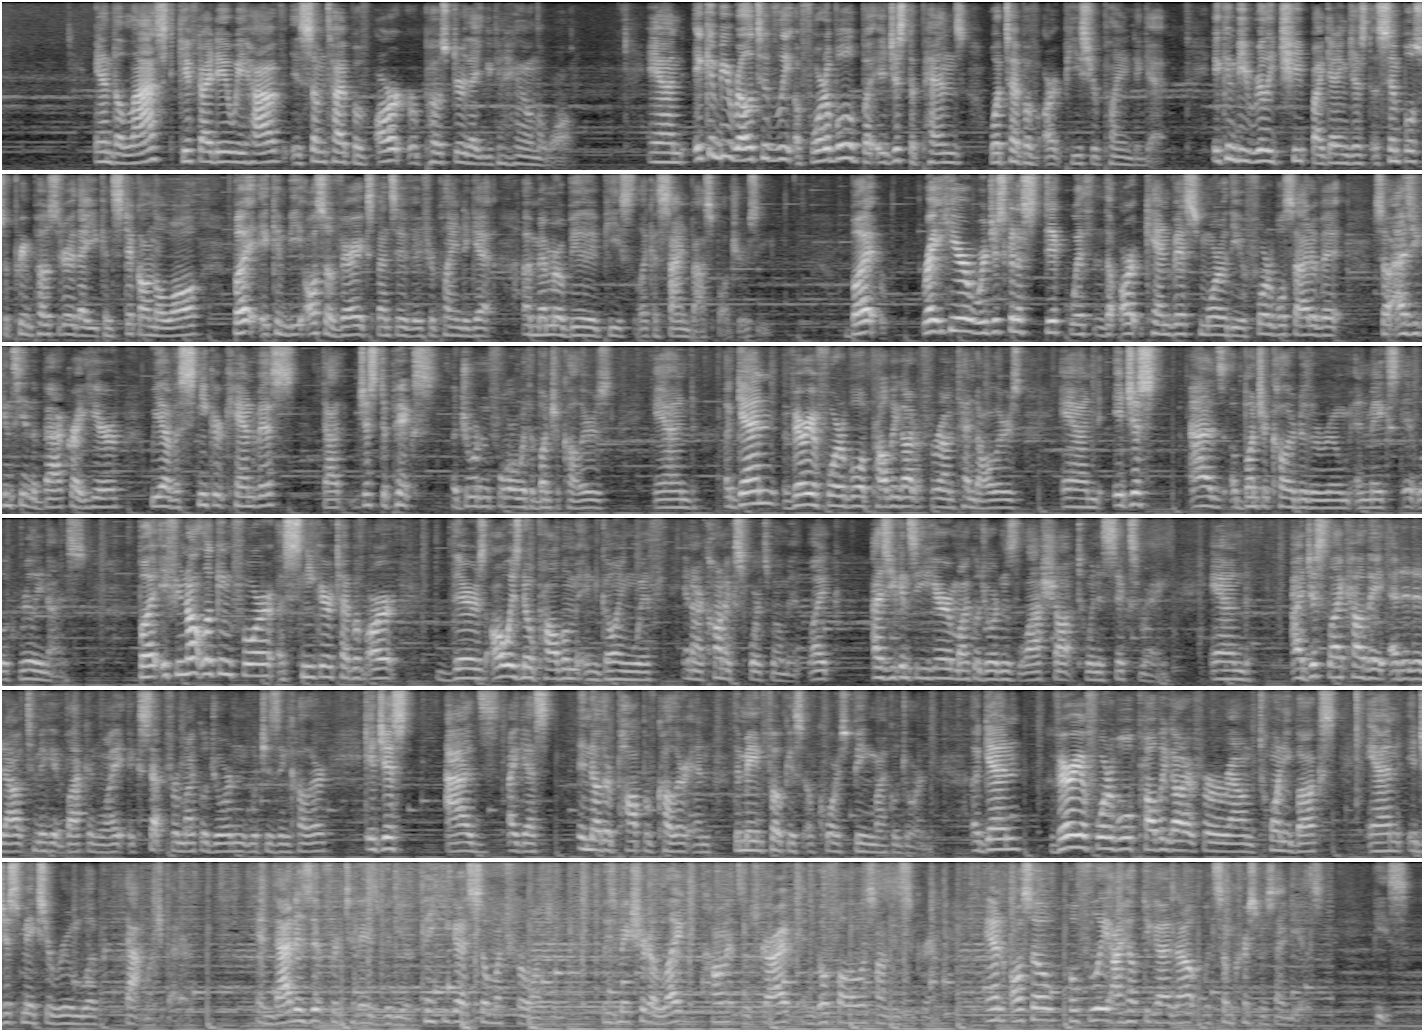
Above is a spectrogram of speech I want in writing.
And the last gift idea we have is some type of art or poster that you can hang on the wall. And it can be relatively affordable, but it just depends what type of art piece you're planning to get. It can be really cheap by getting just a simple Supreme poster that you can stick on the wall, but it can be also very expensive if you're planning to get a memorabilia piece like a signed basketball jersey. But right here, we're just gonna stick with the art canvas, more of the affordable side of it. So as you can see in the back right here, we have a sneaker canvas that just depicts a Jordan 4 with a bunch of colors. And again, very affordable, probably got it for around $10. And it just adds a bunch of color to the room and makes it look really nice. But if you're not looking for a sneaker type of art, there's always no problem in going with an iconic sports moment. Like, as you can see here, Michael Jordan's last shot to win his sixth ring. And I just like how they edited it out to make it black and white, except for Michael Jordan, which is in color. It just adds, I guess, another pop of color, and the main focus, of course, being Michael Jordan. Again, very affordable, probably got it for around 20 bucks, and it just makes your room look that much better. And that is it for today's video. Thank you guys so much for watching. Please make sure to like, comment, subscribe, and go follow us on Instagram. And also, hopefully I helped you guys out with some Christmas ideas. Peace.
